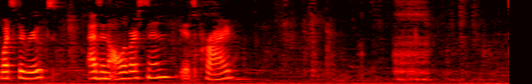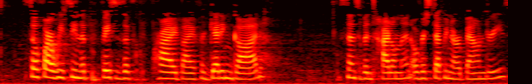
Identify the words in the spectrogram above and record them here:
what's the root? As in all of our sin, it's pride. So far, we've seen the faces of pride by forgetting God, sense of entitlement, overstepping our boundaries,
